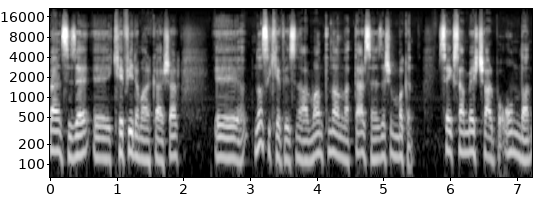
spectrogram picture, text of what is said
Ben size e, kefilim arkadaşlar. E, nasıl kefilsin abi mantığını anlat derseniz de şimdi bakın. 85 çarpı 10'dan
